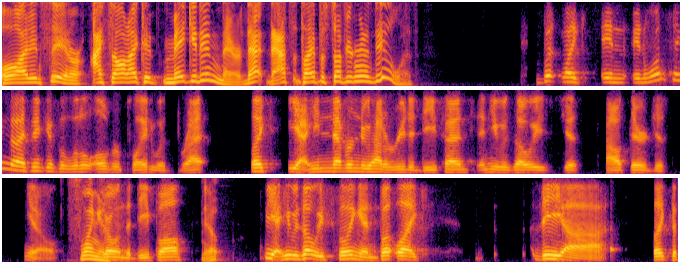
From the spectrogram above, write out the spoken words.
oh, I didn't see it. Or I thought I could make it in there. That That's the type of stuff you're going to deal with. But like, in in one thing that I think is a little overplayed with Brett, like, yeah, he never knew how to read a defense, and he was always just out there, just you know, Slinging. throwing the deep ball. Yep. Yeah, he was always slinging, but like the uh like the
